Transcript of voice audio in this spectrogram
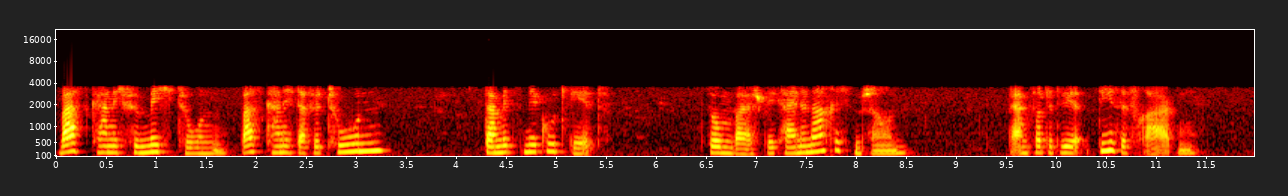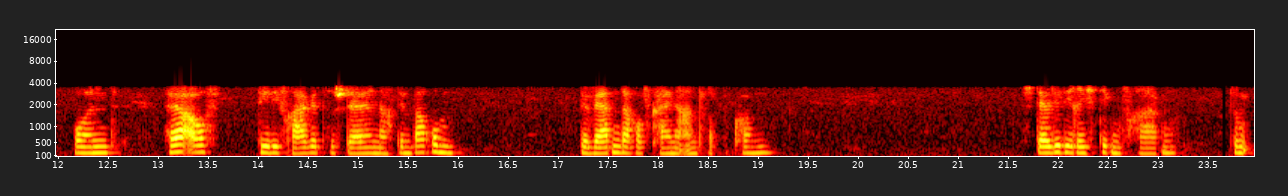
was kann ich für mich tun? Was kann ich dafür tun, damit es mir gut geht? Zum Beispiel keine Nachrichten schauen. Beantwortet wir diese Fragen und hör auf, dir die Frage zu stellen nach dem Warum. Wir werden darauf keine Antwort bekommen. Stell dir die richtigen Fragen. Zum,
